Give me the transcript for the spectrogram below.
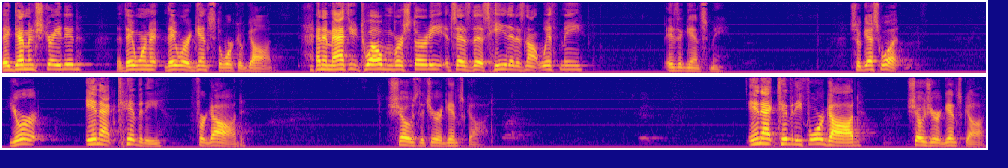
they demonstrated that they, weren't, they were against the work of God. And in Matthew 12 and verse 30, it says this He that is not with me is against me. So, guess what? Your inactivity for God shows that you're against God. Inactivity for God shows you're against God.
